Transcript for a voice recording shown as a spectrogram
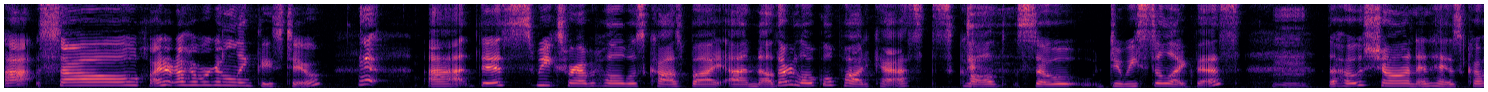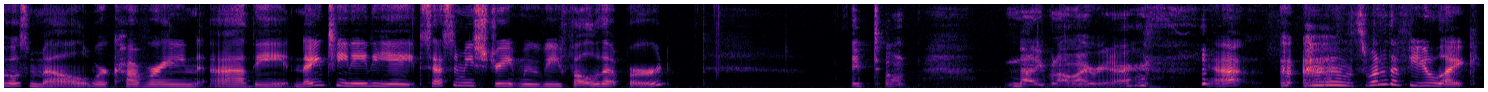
Uh, so I don't know how we're gonna link these two. Uh, this week's rabbit hole was caused by another local podcast It's called So Do We Still Like This? The host Sean and his co host Mel were covering uh, the 1988 Sesame Street movie Follow That Bird. I don't. Not even on my radar. Yeah. it's one of the few, like,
